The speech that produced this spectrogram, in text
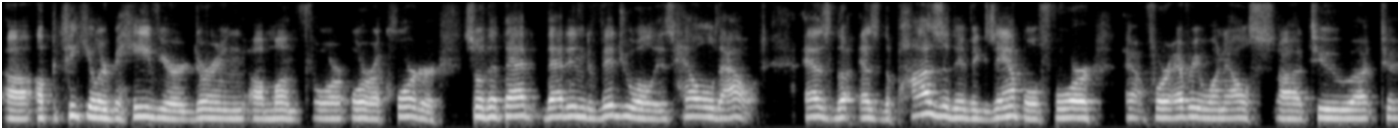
uh, a particular behavior during a month or, or a quarter so that, that that individual is held out as the as the positive example for uh, for everyone else uh, to, uh, to,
